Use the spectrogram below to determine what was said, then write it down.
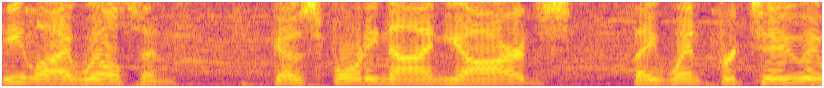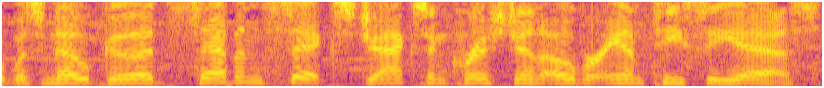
Eli Wilson goes 49 yards. They went for two. It was no good. 7 6 Jackson Christian over MTCS.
